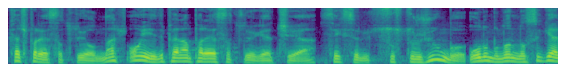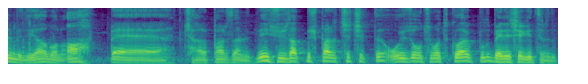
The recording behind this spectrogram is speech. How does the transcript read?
kaç paraya satılıyor onlar? 17 falan paraya satılıyor gerçi ya. 83. Susturucu mu bu? Oğlum bunlar nasıl gelmedi ya bana? Ah be. Çarpar zannettim. Neyse 160 parça çıktı. O yüzden otomatik olarak bunu beleşe getirdim.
